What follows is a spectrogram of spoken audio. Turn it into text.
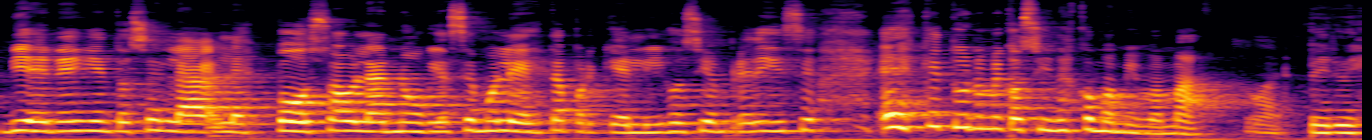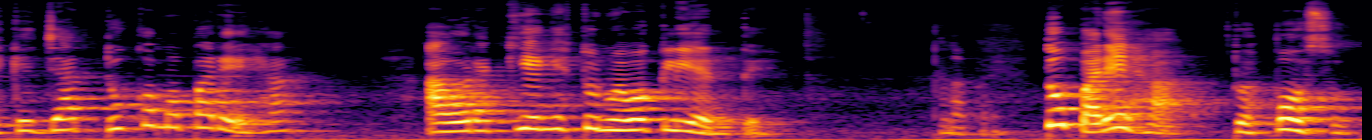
vienen y entonces la, la esposa o la novia se molesta porque el hijo siempre dice, es que tú no me cocinas como mi mamá. Claro. Pero es que ya tú como pareja, ahora ¿quién es tu nuevo cliente? La pareja. Tu pareja, tu esposo.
